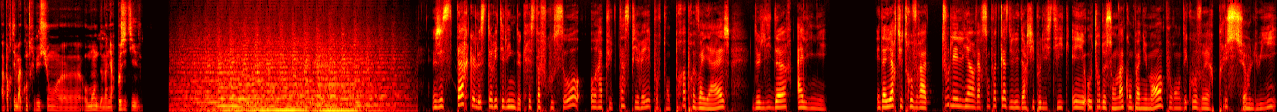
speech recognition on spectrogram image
apporter ma contribution au monde de manière positive. J'espère que le storytelling de Christophe Rousseau aura pu t'inspirer pour ton propre voyage de leader aligné. Et d'ailleurs, tu trouveras tous les liens vers son podcast du leadership holistique et autour de son accompagnement pour en découvrir plus sur lui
